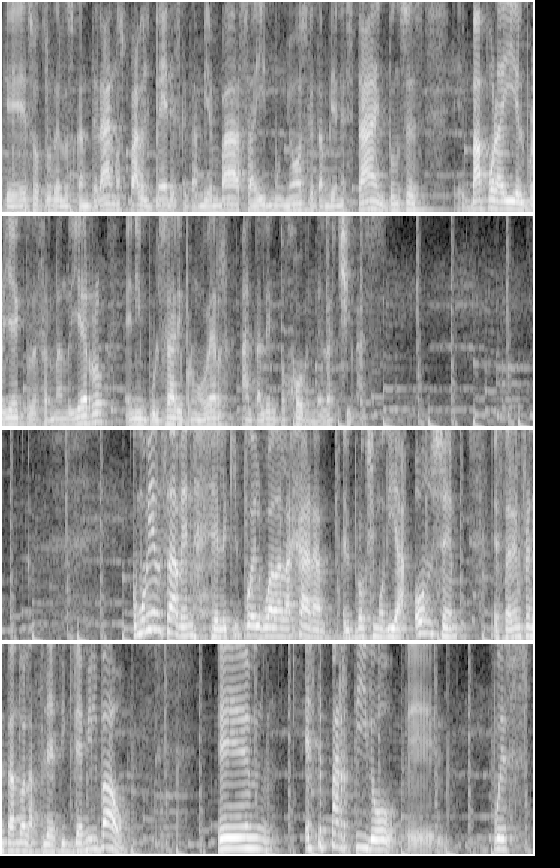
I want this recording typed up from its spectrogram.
que es otro de los canteranos, Pavel Pérez, que también va, Said Muñoz, que también está. Entonces, eh, va por ahí el proyecto de Fernando Hierro en impulsar y promover al talento joven de las Chivas. Como bien saben, el equipo del Guadalajara el próximo día 11 estará enfrentando al Athletic de Bilbao. Em, este partido, eh, pues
